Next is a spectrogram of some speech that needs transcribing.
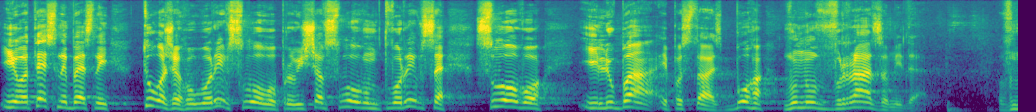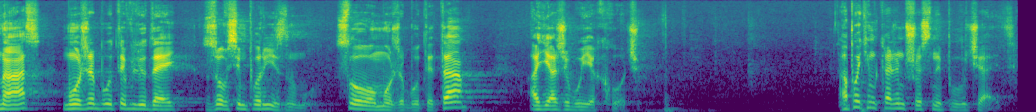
І Отець Небесний теж говорив Слово, провіщав Словом, творив все Слово і люба іпостась Бога, воно вразом іде. В нас може бути в людей зовсім по-різному. Слово може бути там, а я живу як хочу. А потім кажемо, щось не виходить.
